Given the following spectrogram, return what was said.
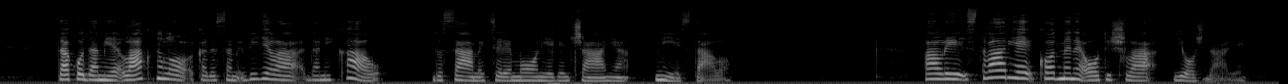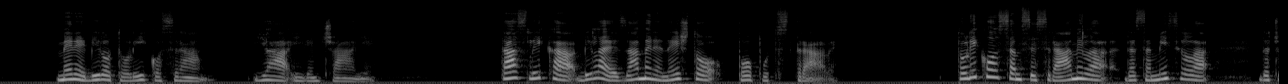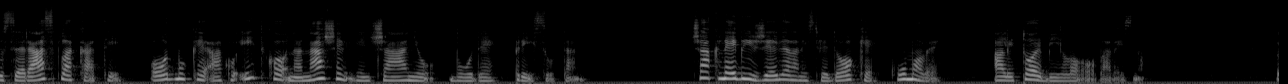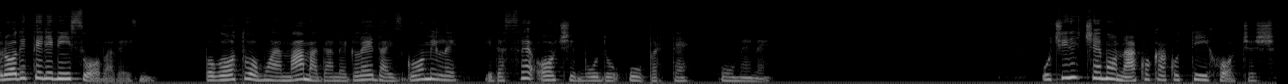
tako da mi je laknulo kada sam vidjela da ni kao do same ceremonije vjenčanja nije stalo. Ali stvar je kod mene otišla još dalje. Mene je bilo toliko sram, ja i vjenčanje. Ta slika bila je za mene nešto poput strave. Toliko sam se sramila da sam mislila da ću se rasplakati od muke ako itko na našem vjenčanju bude prisutan. Čak ne bih željela ni svjedoke, kumove, ali to je bilo obavezno. Roditelji nisu obavezni, pogotovo moja mama da me gleda iz gomile i da sve oči budu uprte u mene. Učinit ćemo onako kako ti hoćeš.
